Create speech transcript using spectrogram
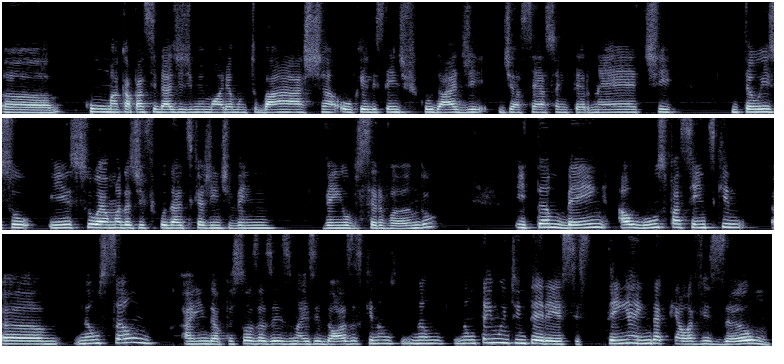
uh, com uma capacidade de memória muito baixa ou que eles têm dificuldade de acesso à internet. Então, isso, isso é uma das dificuldades que a gente vem, vem observando. E também alguns pacientes que uh, não são ainda, pessoas às vezes mais idosas, que não, não, não têm muito interesse, têm ainda aquela visão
